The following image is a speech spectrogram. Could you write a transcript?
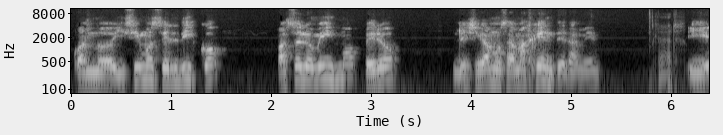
cuando hicimos el disco, pasó lo mismo, pero le llegamos a más gente también. Claro. Y,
